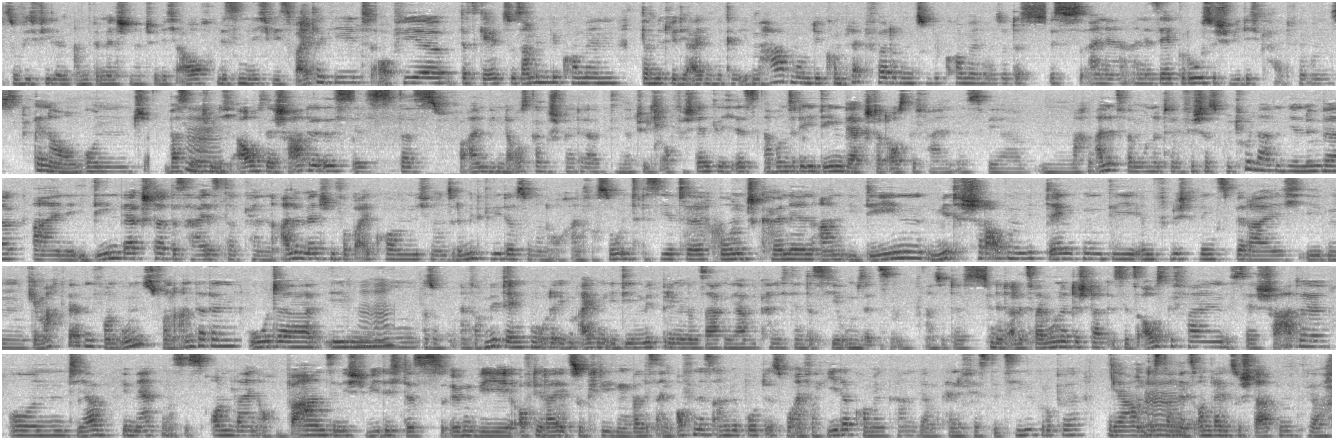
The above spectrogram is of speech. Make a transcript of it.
so wie viele andere Menschen natürlich auch, wissen nicht, wie es weitergeht, ob wir das Geld zusammenbekommen, damit wir die Eigenmittel eben haben, um die Komplettförderung zu bekommen. Also das ist eine, eine sehr große Schwierigkeit für uns. Genau. Und was mhm. natürlich auch sehr schade ist, ist, dass vor allem wegen der Ausgangssperre, die natürlich auch verständlich ist, aber unsere Ideenwerkstatt ausgefallen ist. Wir machen alle zwei Monate im Fischers Kulturladen hier in Nürnberg eine Ideenwerkstatt. Das heißt, da können alle alle Menschen vorbeikommen, nicht nur unsere Mitglieder, sondern auch einfach so Interessierte und können an Ideen mitschrauben, mitdenken, die im Flüchtlingsbereich eben gemacht werden von uns, von anderen oder eben, mhm. also einfach mitdenken oder eben eigene Ideen mitbringen und sagen, ja, wie kann ich denn das hier umsetzen? Also das findet alle zwei Monate statt, ist jetzt ausgefallen, ist sehr schade und ja, wir merken, es ist online auch wahnsinnig schwierig, das irgendwie auf die Reihe zu kriegen kriegen, weil es ein offenes Angebot ist, wo einfach jeder kommen kann. Wir haben keine feste Zielgruppe. Ja, und das dann mhm. jetzt online zu starten, ja,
